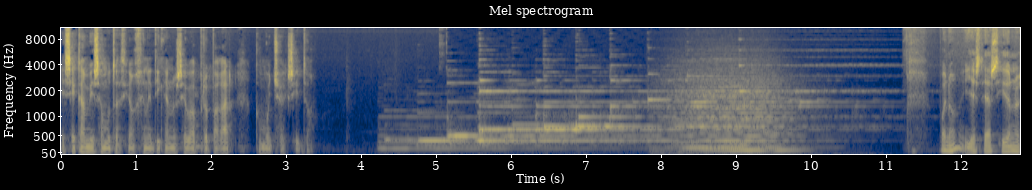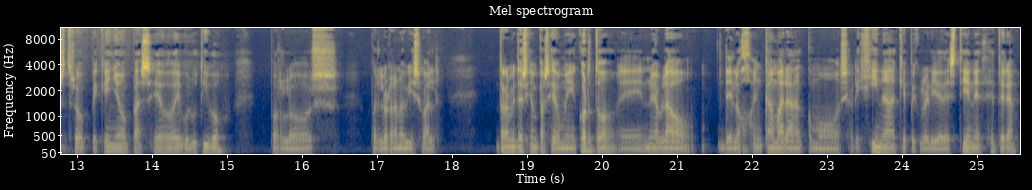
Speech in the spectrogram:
ese cambio, esa mutación genética no se va a propagar con mucho éxito. Bueno, y este ha sido nuestro pequeño paseo evolutivo por, los, por el órgano visual. Realmente ha sido un paseo muy corto. Eh, no he hablado del ojo en cámara, cómo se origina, qué peculiaridades tiene, etcétera.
